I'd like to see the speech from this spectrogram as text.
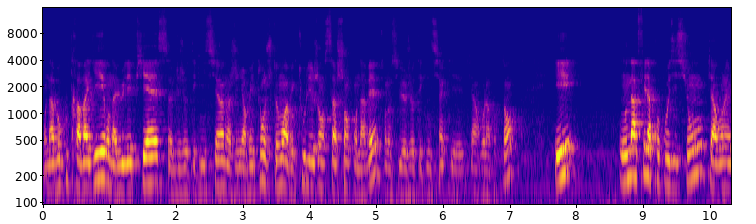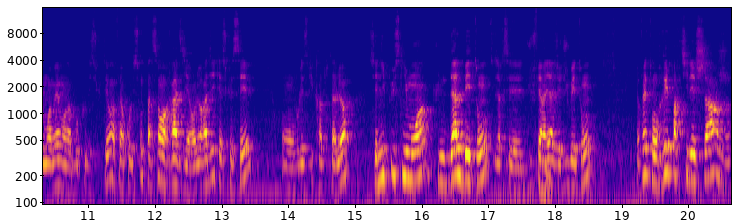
on a beaucoup travaillé, on a lu les pièces, les géotechniciens, l'ingénieur béton, justement avec tous les gens sachants qu'on avait, on a aussi le géotechnicien qui, qui, a un rôle important. Et on a fait la proposition, Caroline et moi-même on a beaucoup discuté, on a fait la proposition de passer en radier. Alors le radier, qu'est-ce que c'est? On vous l'expliquera tout à l'heure c'est ni plus ni moins qu'une dalle béton, c'est-à-dire que c'est du ferraillage et du béton. en fait, on répartit les charges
